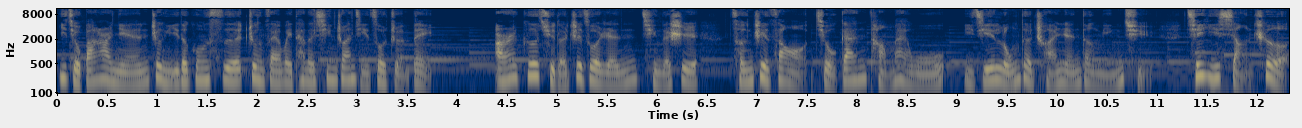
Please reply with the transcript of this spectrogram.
一九八二年，郑怡的公司正在为他的新专辑做准备。而歌曲的制作人请的是曾制造《酒干倘卖无》以及《龙的传人》等名曲，且已响彻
